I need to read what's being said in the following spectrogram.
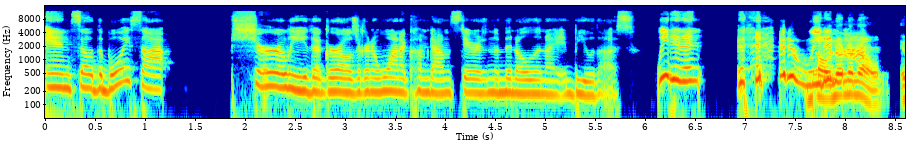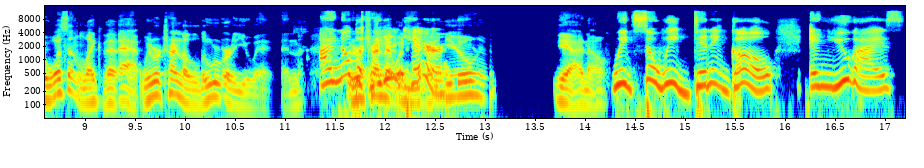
And so the boys thought surely the girls are going to want to come downstairs in the middle of the night and be with us we didn't we no, did no, no, no. It wasn't like that. We were trying to lure you in. i know we but we trying to didn't care you. Yeah, I know. We so we didn't go, and you guys,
